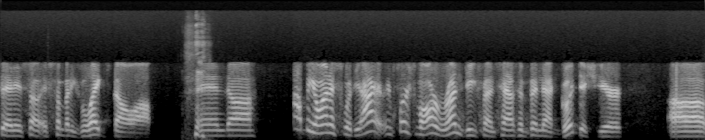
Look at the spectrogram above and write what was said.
sit is if somebody's leg fell off and uh, I'll be honest with you. I, first of all, our run defense hasn't been that good this year, uh,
